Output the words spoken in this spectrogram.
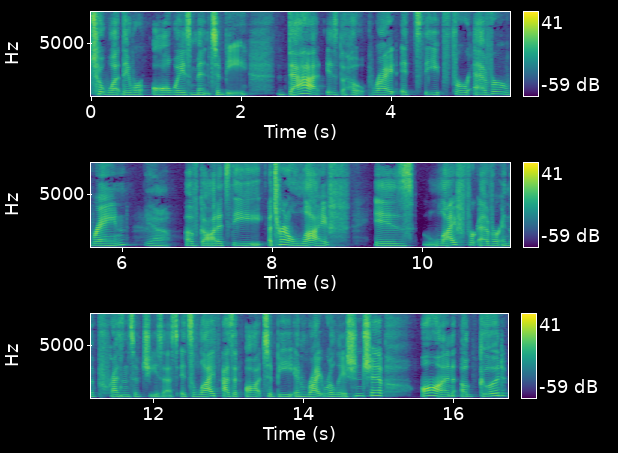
to what they were always meant to be. That is the hope, right? It's the forever reign yeah. of God. It's the eternal life is life forever in the presence of Jesus. It's life as it ought to be in right relationship on a good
